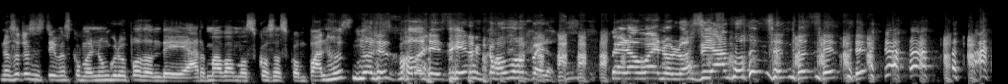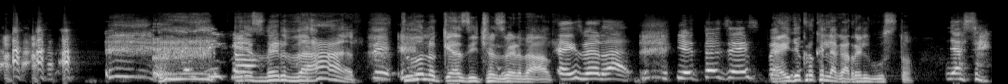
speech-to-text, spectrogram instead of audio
Nosotros estuvimos como en un grupo donde armábamos cosas con palos, no les puedo decir cómo, pero, pero bueno, lo hacíamos, entonces... dijo- Es verdad. Sí. Todo lo que has dicho es verdad. es verdad. Y entonces, pues, Ahí yo creo que le agarré el gusto. Ya sé.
